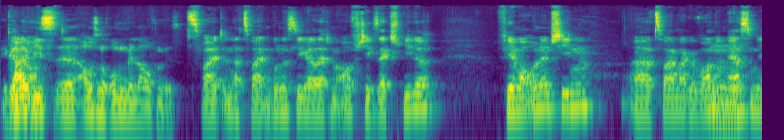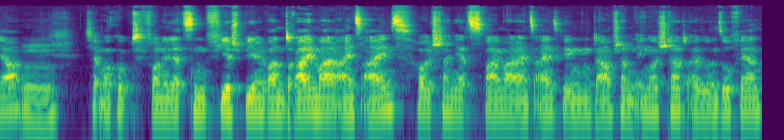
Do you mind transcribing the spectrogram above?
Egal Genau. wie es äh, außenrum gelaufen ist. Zweit in der zweiten Bundesliga seit dem Aufstieg sechs Spiele, viermal unentschieden, äh, zweimal gewonnen im Mhm. ersten Jahr. Mhm. Ich habe mal geguckt, von den letzten vier Spielen waren dreimal 1-1. Holstein jetzt zweimal 1-1 gegen Darmstadt und Ingolstadt. Also insofern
